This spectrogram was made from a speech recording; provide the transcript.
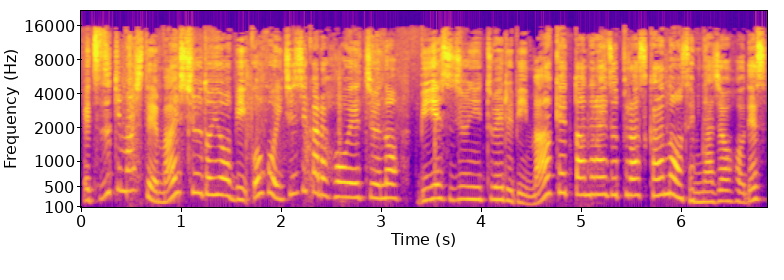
え続きまして、毎週土曜日午後1時から放映中の BS1212 マーケットアナライズプラスからのセミナー情報です。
